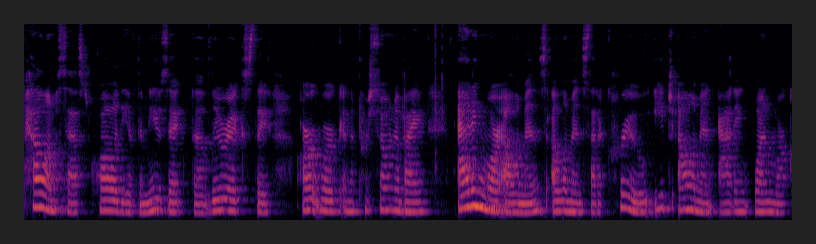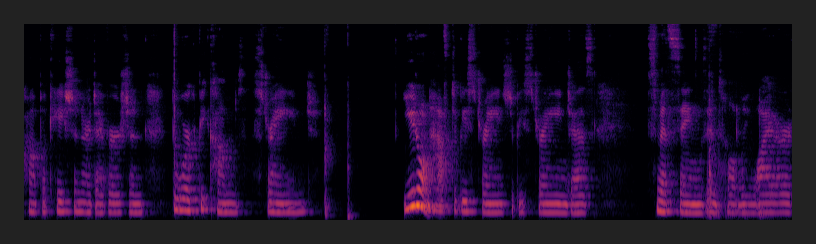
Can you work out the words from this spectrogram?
palimpsest quality of the music, the lyrics, the artwork, and the persona by adding more elements, elements that accrue, each element adding one more complication or diversion, the work becomes strange. You don't have to be strange to be strange, as Smith sings in Totally Wired.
